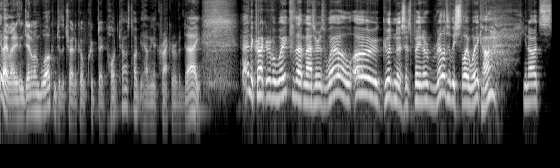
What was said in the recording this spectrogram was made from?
G'day, ladies and gentlemen. Welcome to the Trader Cobb Crypto Podcast. Hope you're having a cracker of a day. And a cracker of a week for that matter as well. Oh, goodness. It's been a relatively slow week, huh? You know, it's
